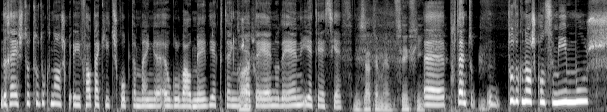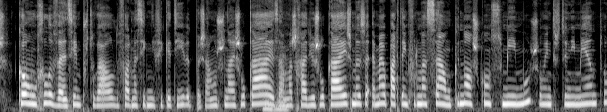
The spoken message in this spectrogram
De resto, tudo o que nós. E falta aqui, desculpe, também o Global Média, que tem claro. o JTN, o DN e a TSF. Exatamente, enfim. Uh, portanto, tudo o que nós consumimos com relevância em Portugal de forma significativa. Depois há uns jornais locais, uhum. há umas rádios locais, mas a maior parte da informação que nós consumimos, o entretenimento,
